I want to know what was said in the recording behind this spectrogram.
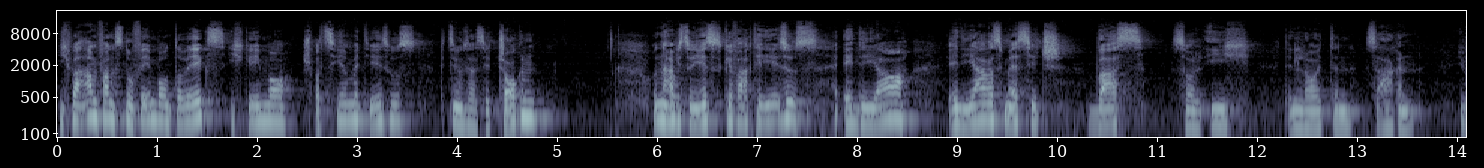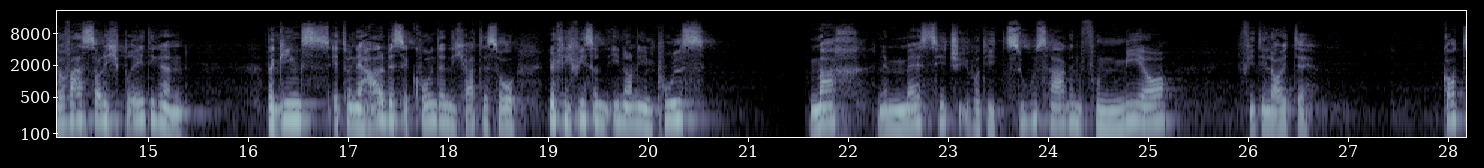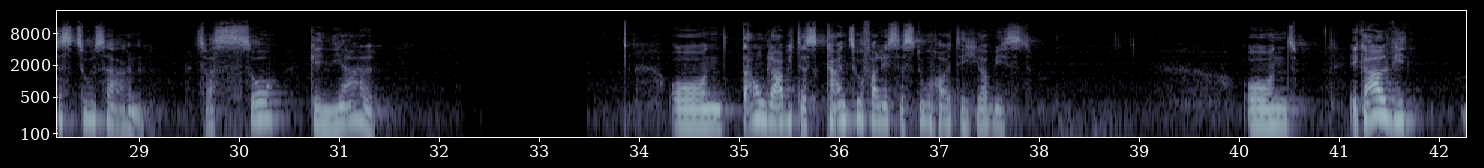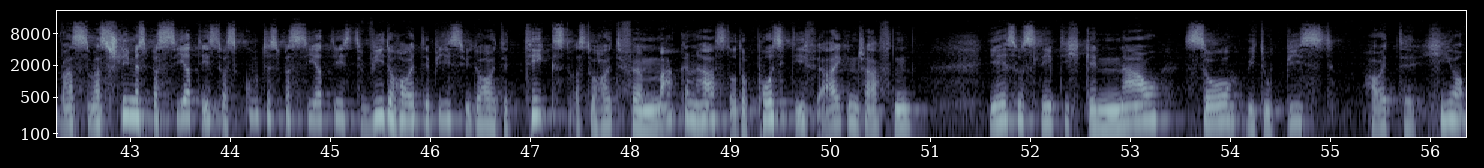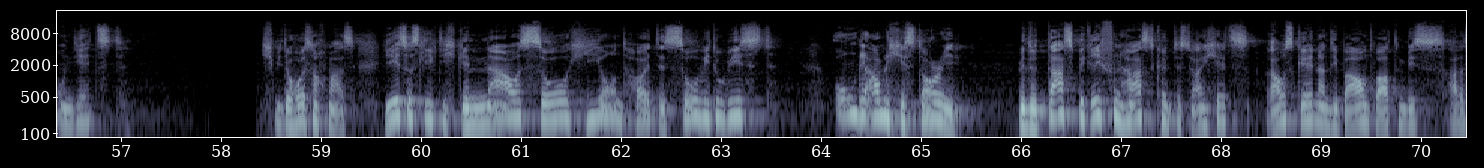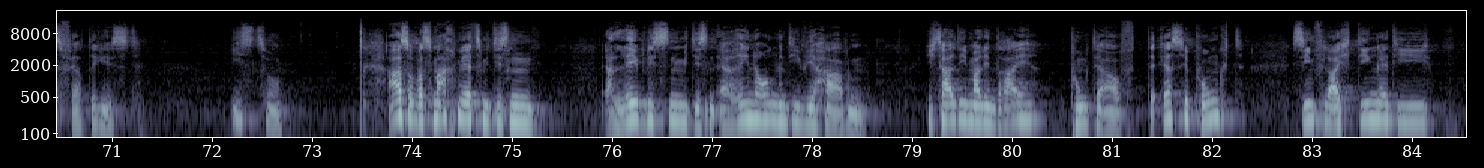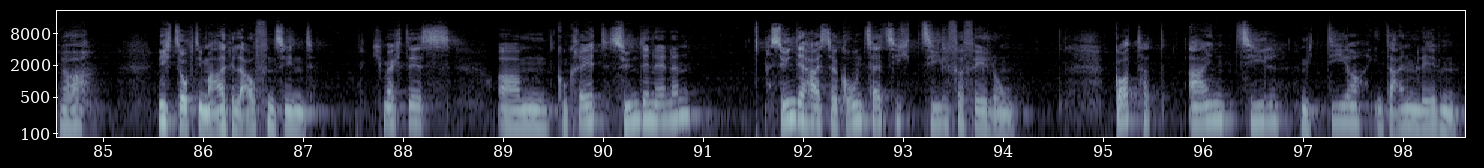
Ich war anfangs November unterwegs, ich gehe immer spazieren mit Jesus, beziehungsweise joggen. Und dann habe ich so Jesus gefragt, hey Jesus, Ende Jahr, Ende Jahresmessage, was soll ich den Leuten sagen? Über was soll ich predigen? Da ging es etwa eine halbe Sekunde und ich hatte so wirklich wie so einen Impuls, mach eine Message über die Zusagen von mir für die Leute. Gottes Zusagen. Das war so genial. Und darum glaube ich, dass kein Zufall ist, dass du heute hier bist. Und egal wie was, was Schlimmes passiert ist, was Gutes passiert ist, wie du heute bist, wie du heute tickst, was du heute für Macken hast oder positive Eigenschaften. Jesus liebt dich genau so, wie du bist, heute, hier und jetzt. Ich wiederhole es nochmals. Jesus liebt dich genau so, hier und heute, so wie du bist. Unglaubliche Story. Wenn du das begriffen hast, könntest du eigentlich jetzt rausgehen an die Bar und warten, bis alles fertig ist. Ist so. Also, was machen wir jetzt mit diesen Erlebnissen, mit diesen Erinnerungen, die wir haben? Ich teile die mal in drei Punkte auf. Der erste Punkt sind vielleicht Dinge, die ja, nicht so optimal gelaufen sind. Ich möchte es ähm, konkret Sünde nennen. Sünde heißt ja grundsätzlich Zielverfehlung. Gott hat ein Ziel mit dir in deinem Leben.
